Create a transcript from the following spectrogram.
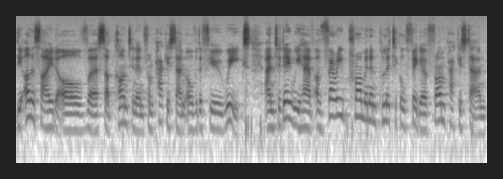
the other side of uh, subcontinent, from Pakistan, over the few weeks. And today we have a very prominent political figure from Pakistan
